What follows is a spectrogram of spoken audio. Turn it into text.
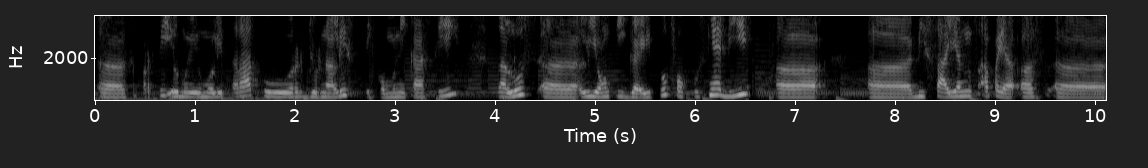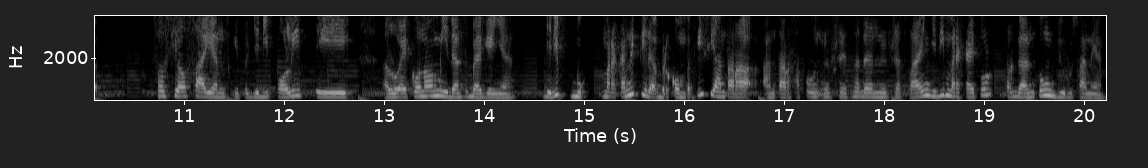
uh, seperti ilmu-ilmu literatur, jurnalistik, komunikasi. Lalu uh, Lyon 3 itu fokusnya di uh, uh, di science apa ya uh, uh, social science gitu. Jadi politik lalu ekonomi dan sebagainya. Jadi buk, mereka ini tidak berkompetisi antara antara satu universitas dan universitas lain. Jadi mereka itu tergantung jurusannya.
